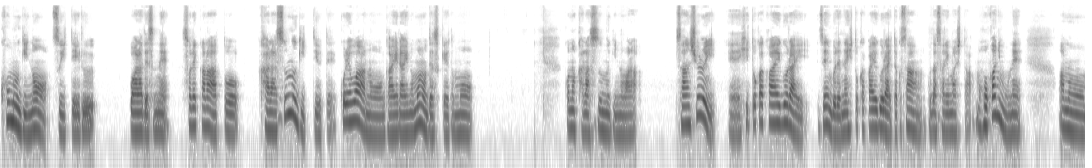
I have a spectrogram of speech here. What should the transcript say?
小麦のついているわらですね。それから、あと、カラス麦って言って、これはあの外来のものですけれども、このカラス麦のわら、3種類、えー、一抱えぐらい、全部でね、一抱えぐらいたくさんくださりました。まあ、他にもね、あの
